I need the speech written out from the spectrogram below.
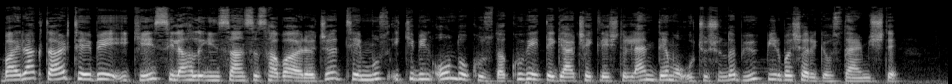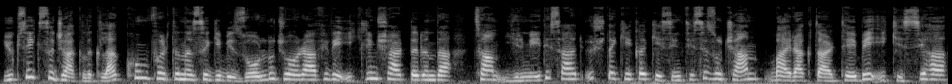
Bayraktar TB2 silahlı insansız hava aracı Temmuz 2019'da kuvvetle gerçekleştirilen demo uçuşunda büyük bir başarı göstermişti. Yüksek sıcaklıkla kum fırtınası gibi zorlu coğrafi ve iklim şartlarında tam 27 saat 3 dakika kesintisiz uçan Bayraktar TB2 SİHA,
